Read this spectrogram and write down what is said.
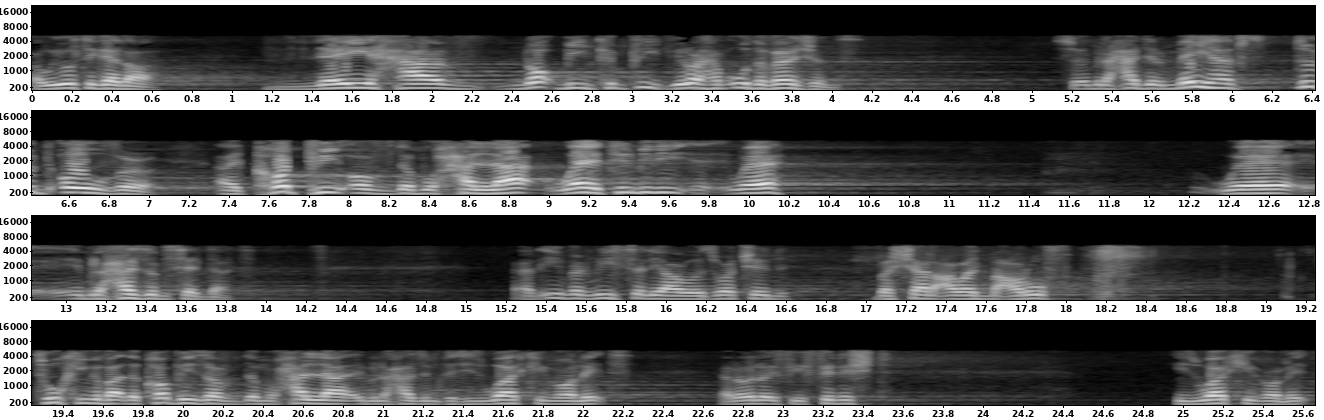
are we all together? They have not been complete. We don't have all the versions. So Ibn Hajar may have stood over a copy of the Muhalla where Tirmidhi, where, where Ibn Hazm said that. And even recently I was watching Bashar Awad Ma'ruf talking about the copies of the Muhalla Ibn Hazm because he's working on it. I don't know if he finished. He's working on it.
